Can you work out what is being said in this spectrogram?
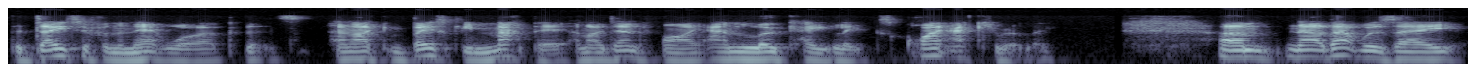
the data from the network and I can basically map it and identify and locate leaks quite accurately. Um, now that was a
